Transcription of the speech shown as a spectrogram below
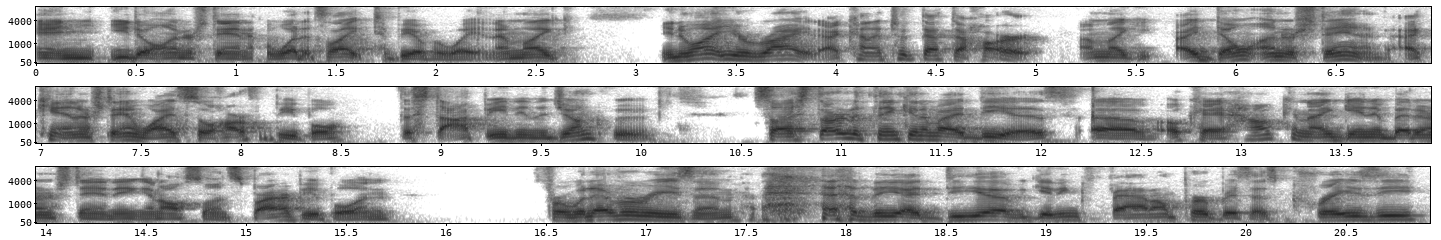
And you don't understand what it's like to be overweight. And I'm like, you know what, you're right. I kind of took that to heart. I'm like, I don't understand. I can't understand why it's so hard for people to stop eating the junk food. So I started thinking of ideas of, okay, how can I gain a better understanding and also inspire people? And for whatever reason, the idea of getting fat on purpose, as crazy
